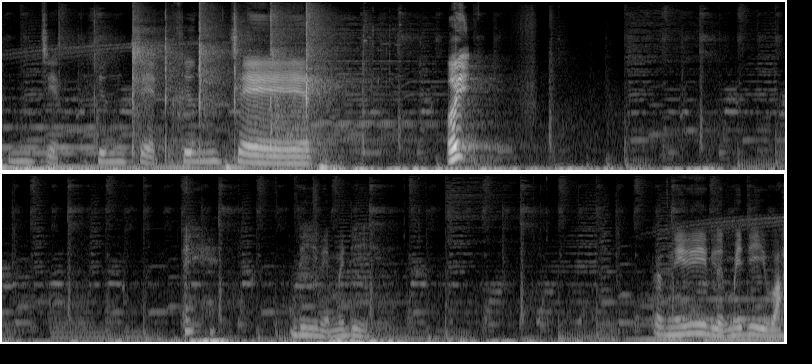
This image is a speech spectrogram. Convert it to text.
ขึ้นเจ็ดขึ้นเจ็ดขึ้นเจ็ดเฮ้ย แบบนี้ดีหรือไม่ดีวะ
